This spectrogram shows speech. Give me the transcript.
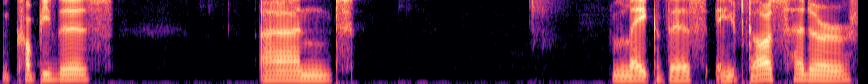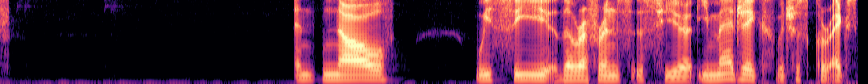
We copy this and make this a DOS header. And now we see the reference is here eMagic, which is correct,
